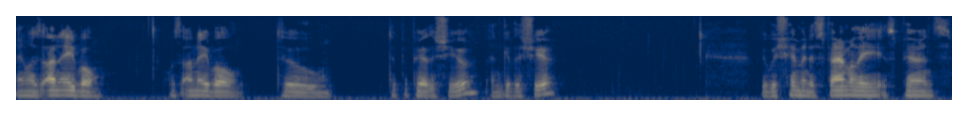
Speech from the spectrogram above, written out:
and was unable was unable to to prepare the shiur and give the shiur. We wish him and his family, his parents,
